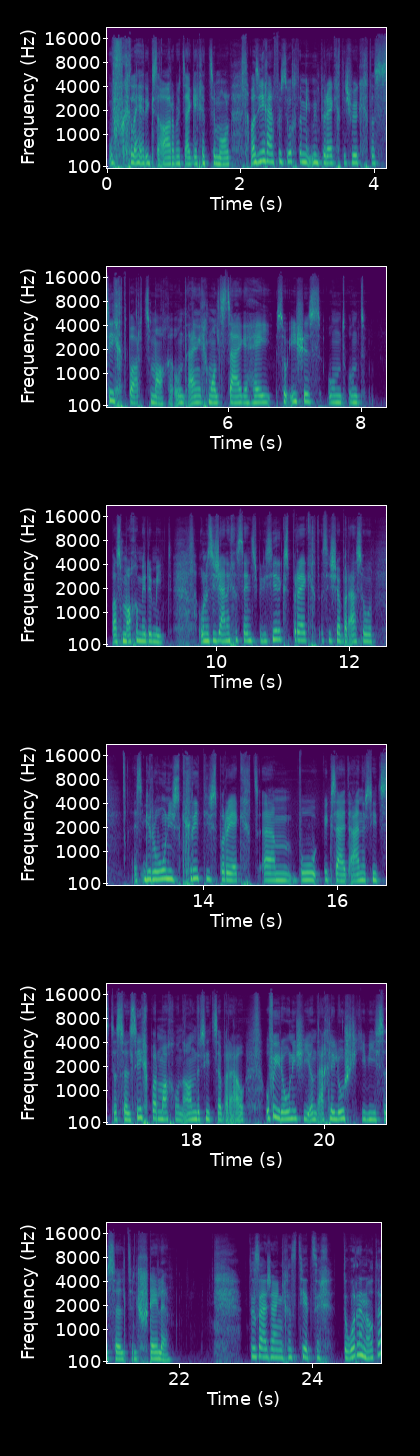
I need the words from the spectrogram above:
Aufklärungsarbeit, sage ich jetzt einmal. Was ich auch versucht habe mit meinem Projekt, ist wirklich das sichtbar zu machen und eigentlich mal zu zeigen, hey, so ist es und, und was machen wir damit. Und es ist eigentlich ein Sensibilisierungsprojekt, es ist aber auch so ein ironisches, kritisches Projekt, ähm, wo, wie gesagt, einerseits das soll sichtbar machen und andererseits aber auch auf ironische und ein lustige Weise das soll entstellen. Du sagst eigentlich, es zieht sich durch, oder?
